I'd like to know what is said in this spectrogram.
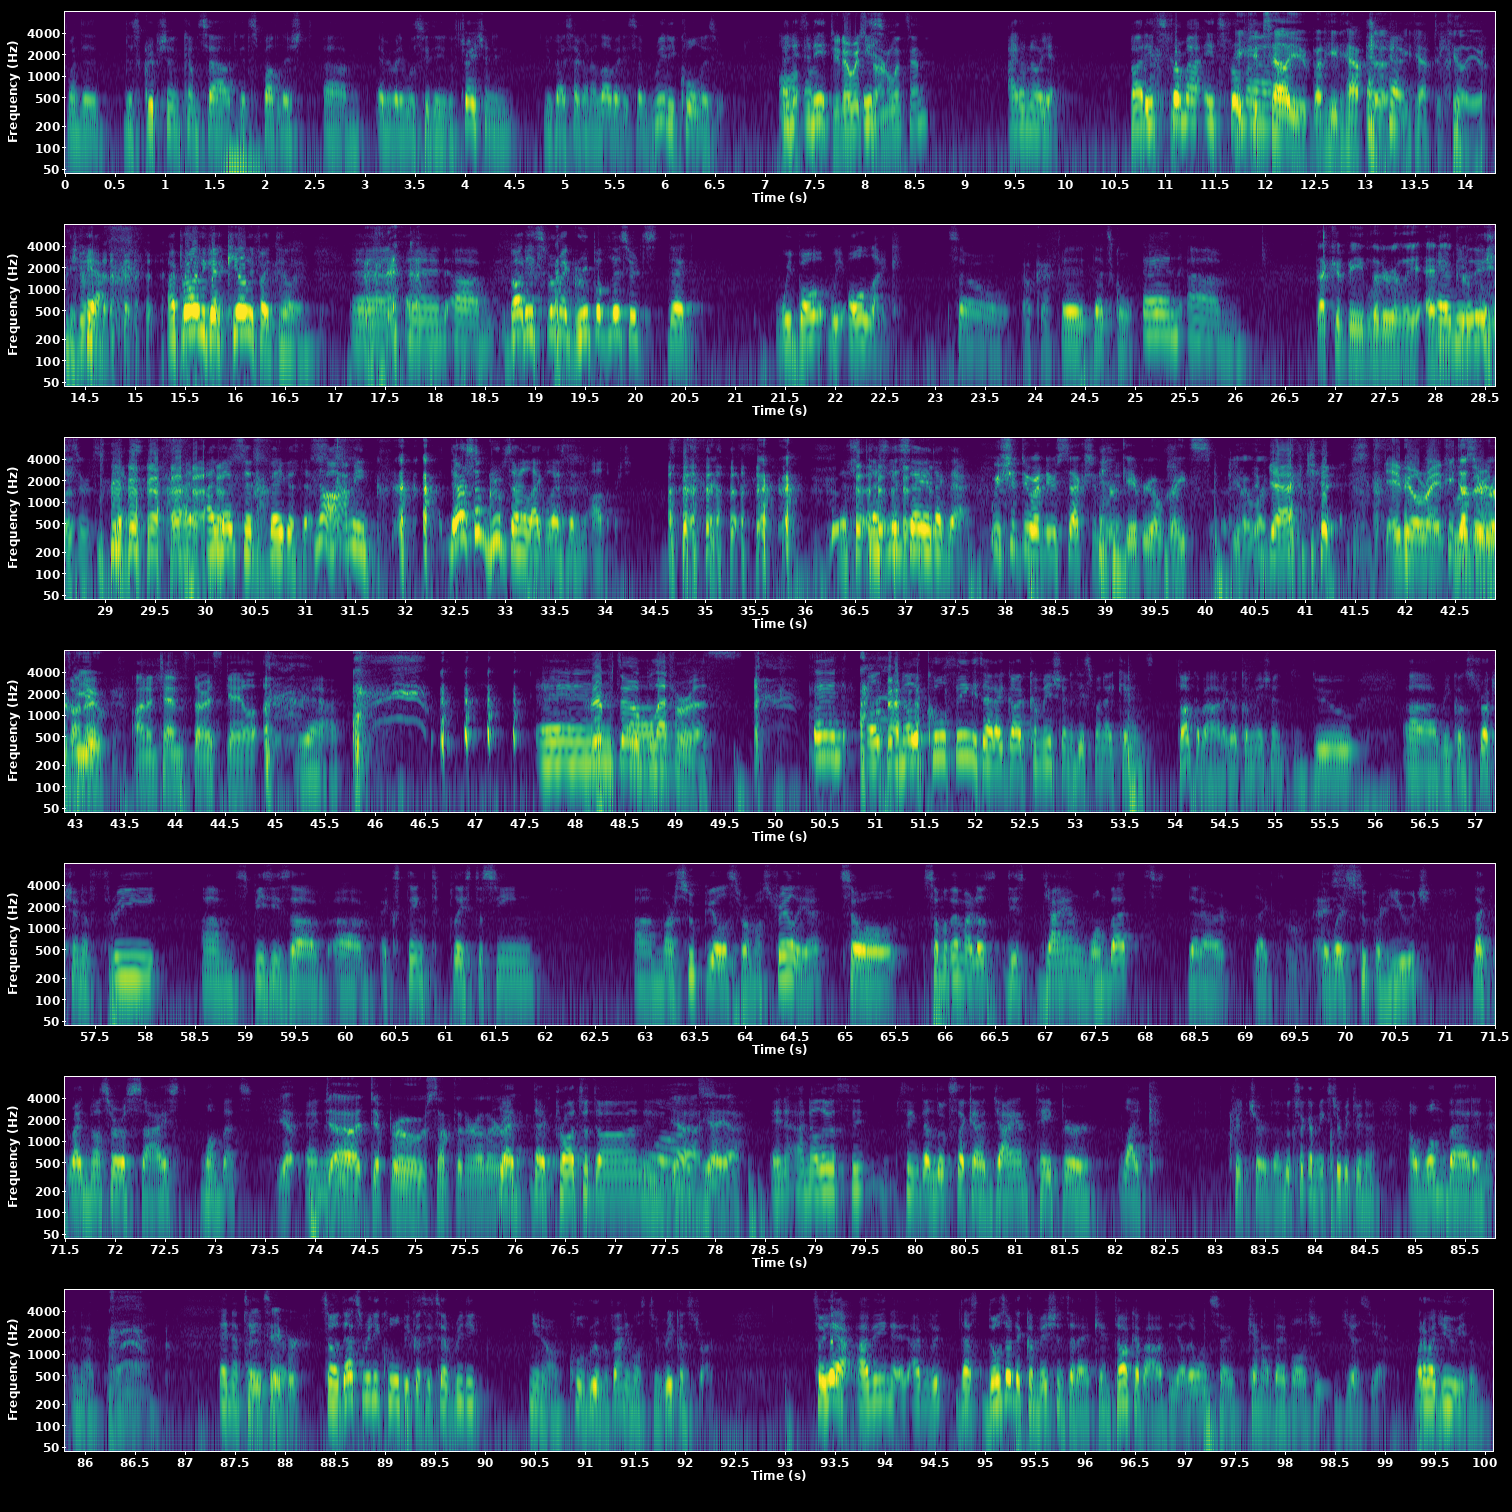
when the description comes out, gets published, um, everybody will see the illustration, and you guys are gonna love it. It's a really cool lizard. Awesome. and it Do you know which is- journal it's in? I don't know yet, but it's from a. It's from He could a, tell you, but he'd have to he'd have to kill you. yeah, I probably get killed if I tell him. Uh, and um, but it's from a group of lizards that we both we all like, so Okay. uh, that's cool. And um, That could be literally any Any group li- of lizards. yes, I, I looked at Vegas. That no, I mean there are some groups that I like less than others. let's, let's just say it like that. We should do a new section where Gabriel rates, you know, like yeah, Gabriel rates He does a lizards on review. on a ten star scale. Yeah. And, Cryptoblepharus. um, and uh, another cool thing is that I got commissioned. This one I can't talk about. I got commissioned to do uh, reconstruction of three um, species of um, extinct Pleistocene um, marsupials from Australia. So some of them are those these giant wombats that are like Oh, they were super huge, like rhinoceros-sized wombats. yeah, and, and, uh, Dipro something or other, Yeah, right? diprotodon and Yeah, yeah, yeah. and another thi- thing that looks like a giant tapir like creature that looks like a mixture between a, a wombat and a, and a, and a, and a tapir. tapir? So that's really cool because it's a really you know cool group of animals to reconstruct. So yeah, I mean, that's those are the commissions that I can talk about. The other ones I cannot divulge just yet. What about you, Ethan?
